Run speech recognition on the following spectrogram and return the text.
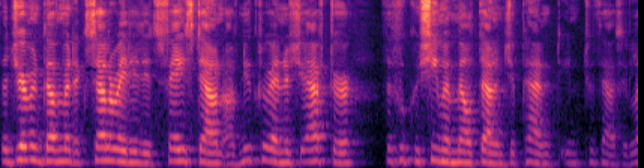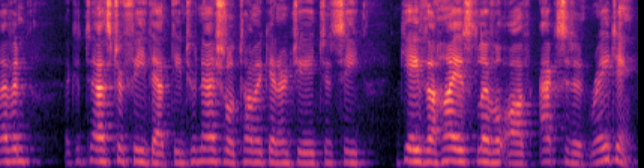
The German government accelerated its phase down of nuclear energy after the Fukushima meltdown in Japan in 2011, a catastrophe that the International Atomic Energy Agency gave the highest level of accident rating.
